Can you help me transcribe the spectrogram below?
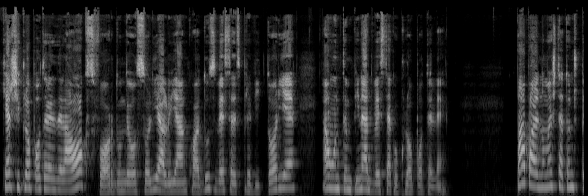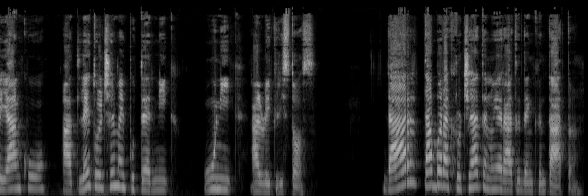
Chiar și clopotele de la Oxford, unde o solia lui Iancu a dus vestea despre victorie, au întâmpinat vestea cu clopotele. Papa îl numește atunci pe Iancu atletul cel mai puternic, unic al lui Hristos. Dar tabăra cruciată nu era atât de încântată.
